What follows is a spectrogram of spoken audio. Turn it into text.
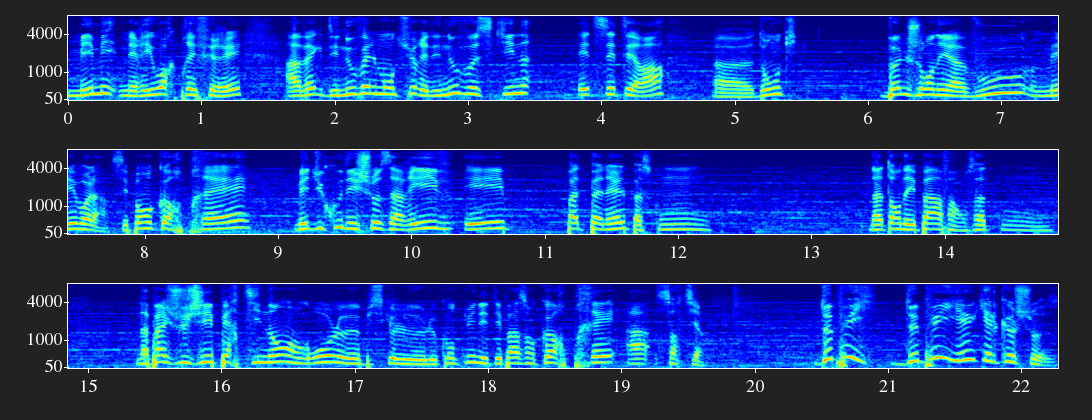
mes, mes, reworks préférés avec des nouvelles montures et des nouveaux skins, etc. Donc bonne journée à vous, mais voilà, c'est pas encore prêt, mais du coup des choses arrivent et pas de panel parce qu'on n'attendait pas, enfin on n'a pas jugé pertinent en gros puisque le, contenu n'était pas encore prêt à sortir. Depuis, depuis il y a eu quelque chose.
